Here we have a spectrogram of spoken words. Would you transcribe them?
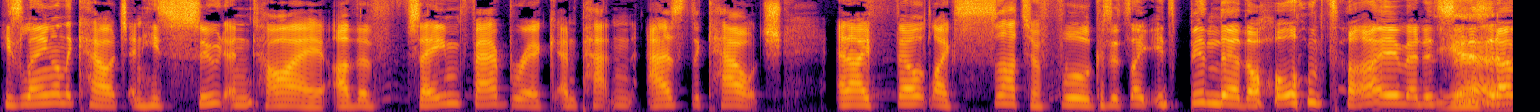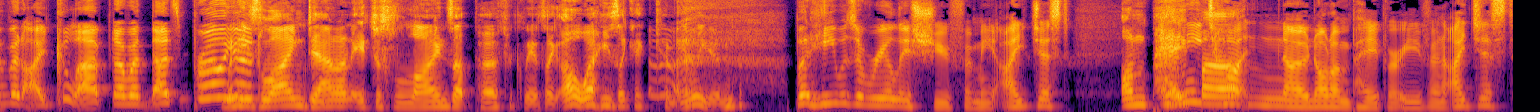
he's laying on the couch, and his suit and tie are the f- same fabric and pattern as the couch. And I felt like such a fool because it's like it's been there the whole time. And as soon as it happened, I clapped. I went, "That's when brilliant!" he's lying down on it, it just lines up perfectly. It's like, oh wow, he's like a chameleon. but he was a real issue for me. I just on paper, time, no, not on paper even. I just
